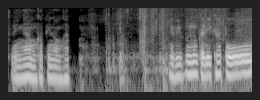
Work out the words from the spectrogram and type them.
สวยงามครับพี่น้องครับ เดี๋ยวไปเบิ่งน้ำกันอีกครับผม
